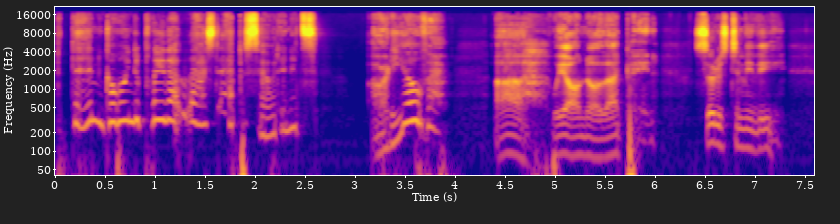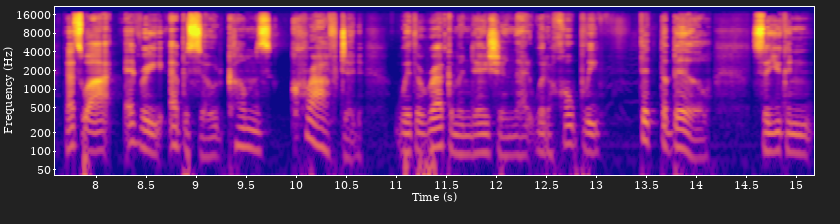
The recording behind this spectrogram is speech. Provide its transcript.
but then going to play that last episode and it's already over. Ah, we all know that pain. So does Timmy V. That's why every episode comes crafted with a recommendation that would hopefully fit the bill so you can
